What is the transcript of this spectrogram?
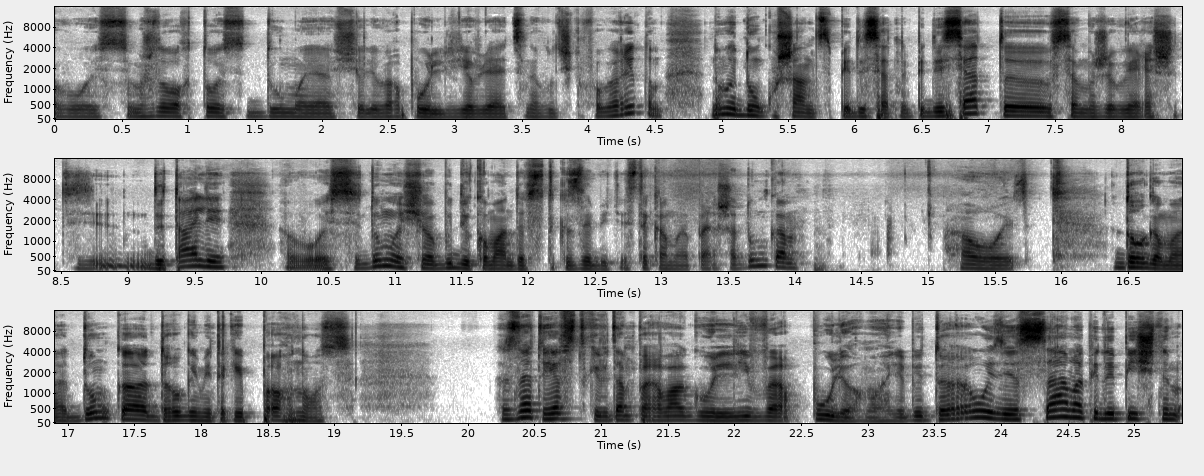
Ось. Можливо, хтось думає, що Ліверпуль є невеличким фаворитом. На мою думку, шанс 50 на 50. е, Все може вирішити деталі. Ось. Думаю, що обидві команди все-таки заб'ють. Ось така моя перша думка. Ось. Друга моя думка, другий мій такий прогноз. Знаєте, я все-таки віддам перевагу Ліверпулю, мої любі друзі, саме підопічним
